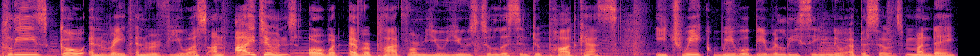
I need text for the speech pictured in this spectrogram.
please go and rate and review us on iTunes or whatever platform you use to listen to podcasts. Each week, we will be releasing new episodes Monday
